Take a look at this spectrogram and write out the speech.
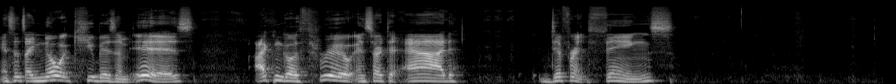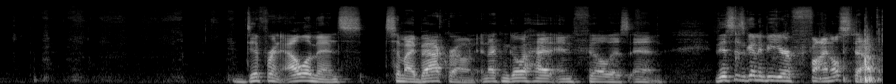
and since I know what cubism is, I can go through and start to add different things, different elements to my background, and I can go ahead and fill this in. this is gonna be your final step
